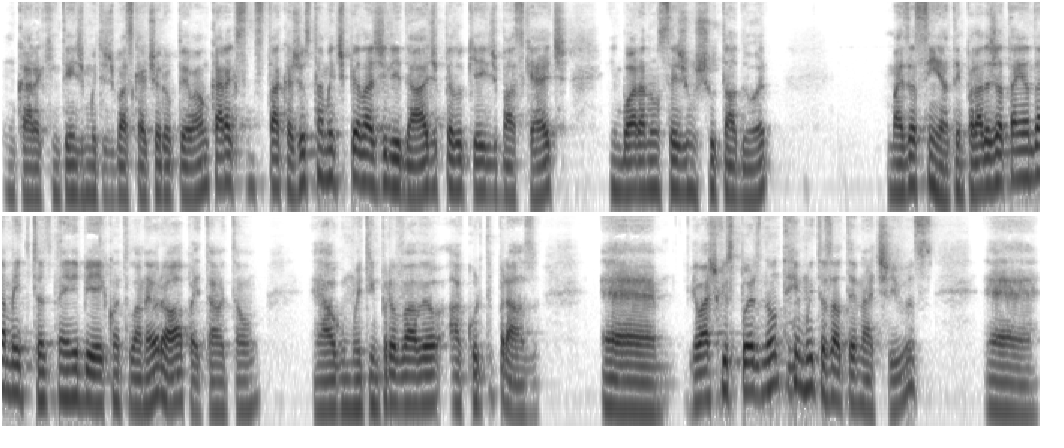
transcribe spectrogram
um cara que entende muito de basquete europeu, é um cara que se destaca justamente pela agilidade, pelo QI de basquete, embora não seja um chutador. Mas assim, a temporada já está em andamento, tanto na NBA quanto lá na Europa e tal, então é algo muito improvável a curto prazo. É, eu acho que o Spurs não tem muitas alternativas. É,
